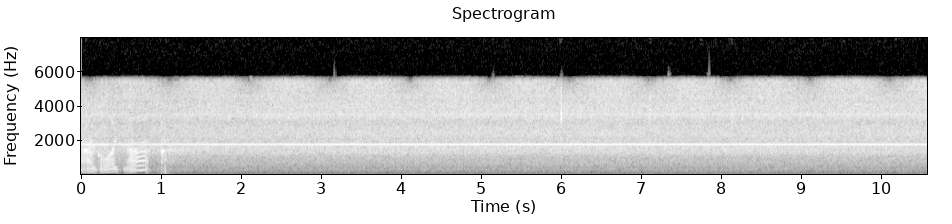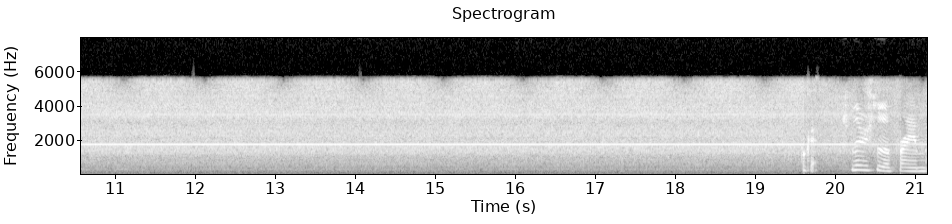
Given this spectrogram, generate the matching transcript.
I go like that. Okay, so there's the frame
